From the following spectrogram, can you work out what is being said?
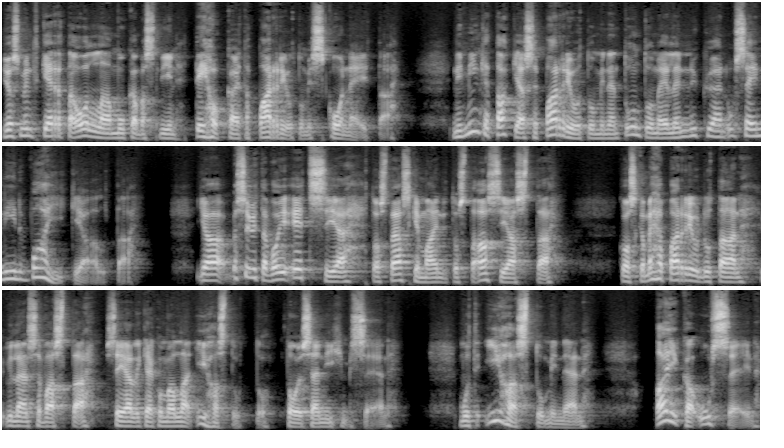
Jos me nyt kerta ollaan mukavasti niin tehokkaita pariutumiskoneita, niin minkä takia se pariutuminen tuntuu meille nykyään usein niin vaikealta? Ja syytä voi etsiä tuosta äsken mainitusta asiasta, koska mehän pariudutaan yleensä vasta sen jälkeen, kun me ollaan ihastuttu toiseen ihmiseen. Mutta ihastuminen aika usein,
